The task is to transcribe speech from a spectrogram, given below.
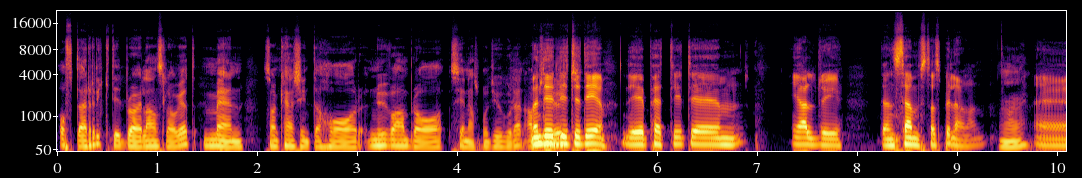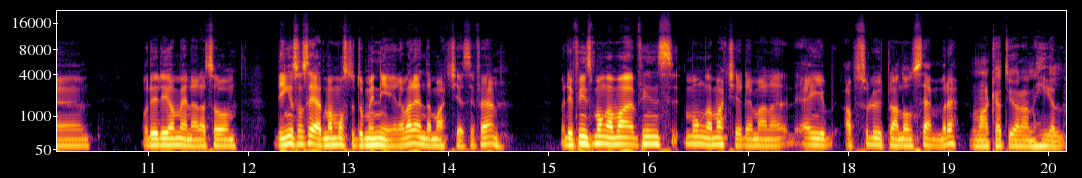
ofta riktigt bra i landslaget, men som kanske inte har, nu var han bra senast mot Djurgården. Men det är lite det, det är Petri är aldrig den sämsta spelaren. Eh, och det är det jag menar, alltså, det är ingen som säger att man måste dominera varenda match i SFL. Men det finns många, finns många matcher där man är absolut bland de sämre. Men man kan inte göra en hel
